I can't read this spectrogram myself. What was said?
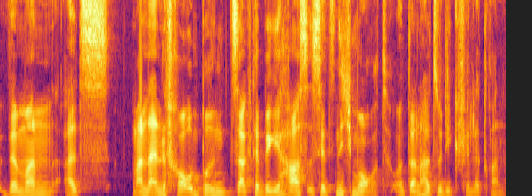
wenn man als Mann eine Frau umbringt, sagt der BGH, es ist jetzt nicht Mord. Und dann halt so die Quelle dran.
